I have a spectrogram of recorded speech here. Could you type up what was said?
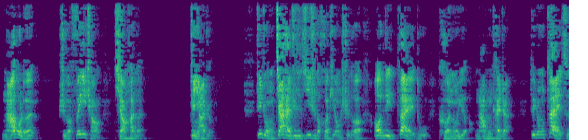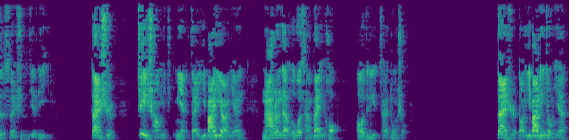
拿破仑是个非常强悍的镇压者，这种加泰之基式的和平，使得奥地利再度可能与拿破仑开战，最终再次损失自己的利益。但是这场面，在一八一二年拿破仑在俄国惨败以后，奥地利才动手。但是到一八零九年。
